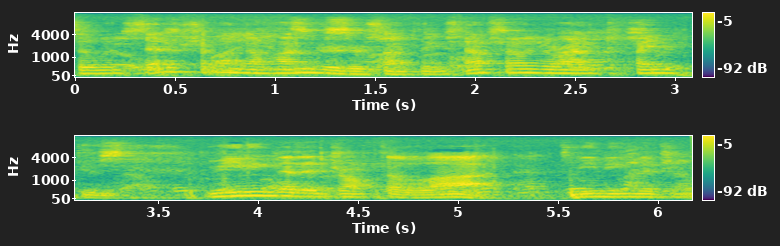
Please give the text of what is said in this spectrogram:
So instead of showing 100 or something, it's now showing around 20, meaning that it dropped a lot, meaning the jump.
